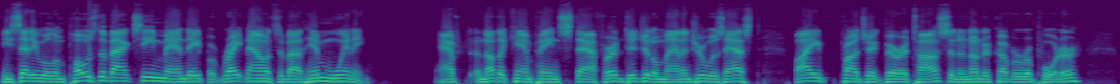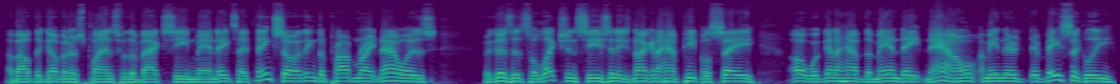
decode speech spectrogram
He said he will impose the vaccine mandate, but right now it's about him winning. After another campaign staffer, digital manager, was asked by Project Veritas and an undercover reporter about the governor's plans for the vaccine mandates. I think so. I think the problem right now is because it's election season, he's not going to have people say, "Oh, we're going to have the mandate now." I mean, they're they're basically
